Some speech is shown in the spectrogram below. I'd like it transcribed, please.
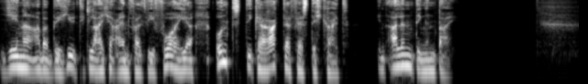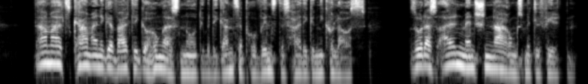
Jener aber behielt die gleiche Einfalt wie vorher und die Charakterfestigkeit in allen Dingen bei. Damals kam eine gewaltige Hungersnot über die ganze Provinz des heiligen Nikolaus, so dass allen Menschen Nahrungsmittel fehlten.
